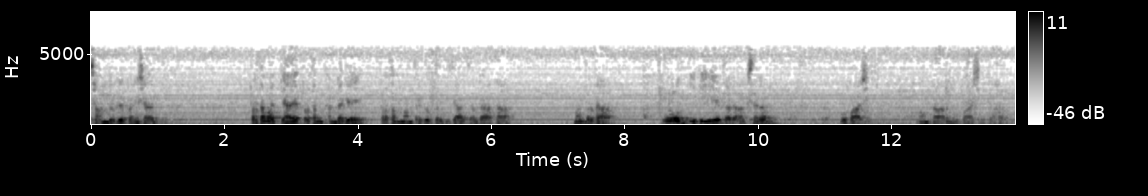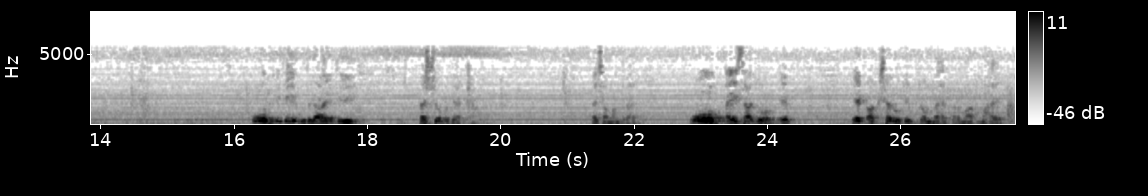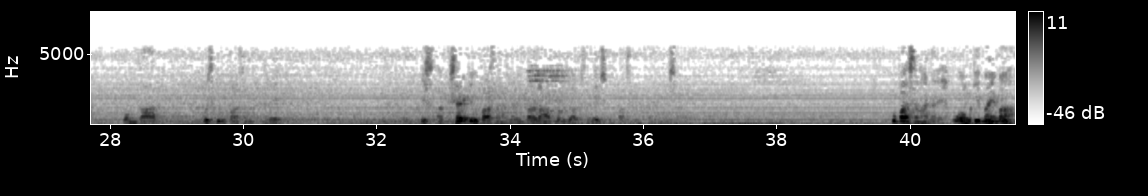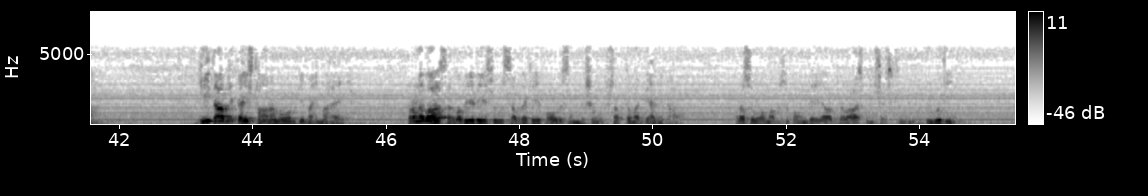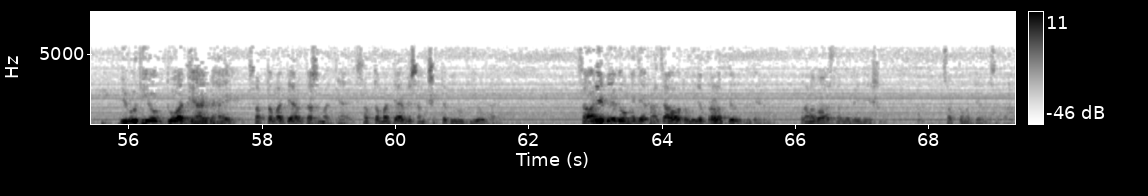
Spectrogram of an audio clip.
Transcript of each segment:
सामवेदीय छांदोग्योपनिषद प्रथम अध्याय, प्रथम खंड के प्रथम मंत्र के ऊपर विचार चल रहा था। मंत्र था, ओम इति एतद अक्षरम उपासित ओंकार उपासित ओम इति उदगायति तस्ोपव्याख्या ऐसा मंत्र है। ओम ऐसा जो एक एक अक्षर रूपी ब्रह्म है, परमात्मा है, ओंकार। उसकी उपासना करे। इस अक्षर की उपासना करें, वर्णात्मक जो अक्षर है, इसकी उपासना करें। उपासना करें। ओम की महिमा। गीता में कई स्थानों में ओम की महिमा है। प्रणव सर्ववेदेशु शब्द के पौरुषम सप्तम अध्याय में कहा। रसो हम अपसुकौते प्रवास में षष्ठी विभूति। विभूति योग दो अध्याय में है, सप्तम अध्याय और दसम अध्याय। सप्तम अध्याय में संक्षिप्त विभूति योग है। सारे वेदों में देखना चाहो तो मुझे प्रणव के रूप में देखना। प्रणव सर्ववेदेशु सप्तम अध्याय में सका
